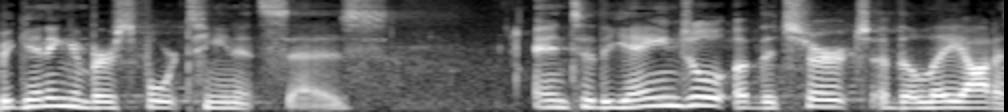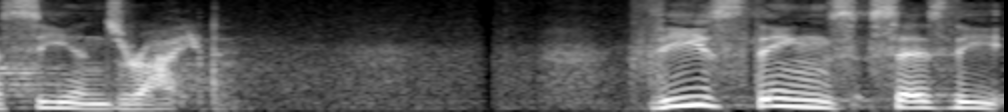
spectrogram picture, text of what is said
Beginning in verse 14, it says, And to the angel of the church of the Laodiceans, write, These things says the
